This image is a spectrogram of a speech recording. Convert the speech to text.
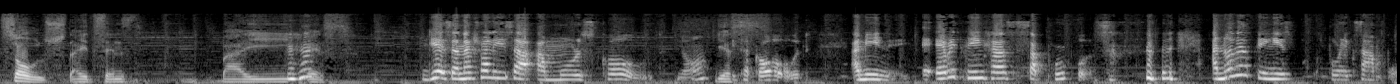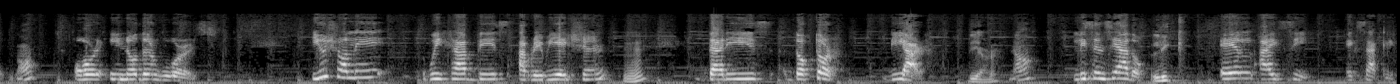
Souls. That it stands by S. Yes, and actually it's a, a Morse code, no? Yes. It's a code. I mean, everything has a purpose. Another thing is, for example, no? Or in other words, usually we have this abbreviation Mhm. that is doctor, DR, DR. no? Licenciado, Lick. LIC, exactly.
